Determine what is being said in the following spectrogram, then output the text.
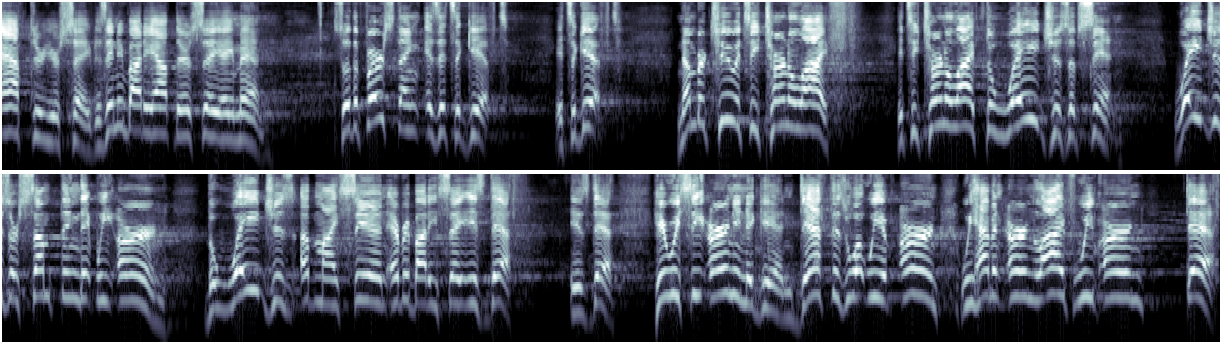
after you're saved. Does anybody out there say amen? So the first thing is it's a gift. It's a gift. Number two, it's eternal life. It's eternal life, the wages of sin. Wages are something that we earn. The wages of my sin, everybody say, is death. Is death. Here we see earning again. Death is what we have earned. We haven't earned life, we've earned death.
